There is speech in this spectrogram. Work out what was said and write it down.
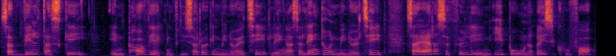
så vil der ske en påvirkning, fordi så er du ikke en minoritet længere. Så længe du er en minoritet, så er der selvfølgelig en iboende risiko for,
